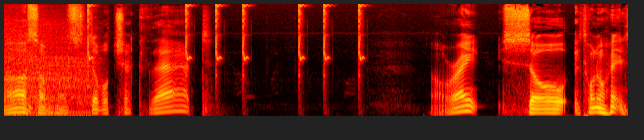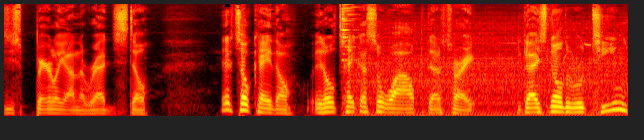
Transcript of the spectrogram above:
Awesome. Let's double check that. All right. So 21 is just barely on the red still. It's okay though. It'll take us a while, but that's all right. You guys know the routine.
